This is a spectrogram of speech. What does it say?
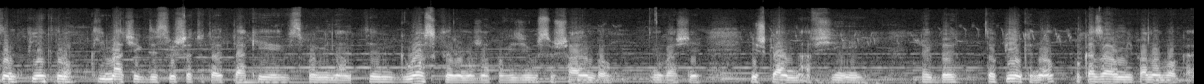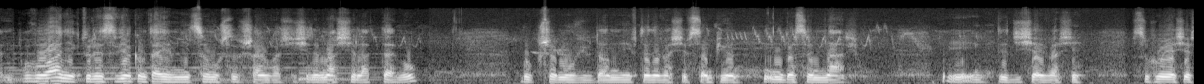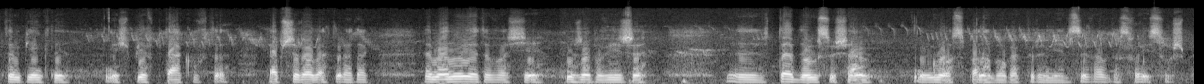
tym pięknym klimacie, gdy słyszę tutaj ptaki, wspominam ten głos, który można powiedzieć usłyszałem, bo właśnie mieszkałem na wsi i jakby to piękno pokazało mi Pana Boga. I powołanie, które jest wielką tajemnicą, usłyszałem właśnie 17 lat temu. Bóg przemówił do mnie i wtedy właśnie wstąpiłem do seminarium. I dzisiaj właśnie wsłuchuję się w ten piękny śpiew ptaków, to ta przyroda, która tak emanuje, to właśnie można powiedzieć, że y, wtedy usłyszałem głos Pana Boga, który mnie wzywał do swojej służby.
